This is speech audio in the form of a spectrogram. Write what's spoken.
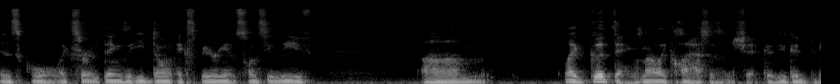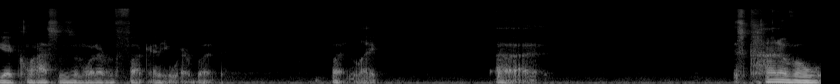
in school, like certain things that you don't experience once you leave. Um, like good things, not like classes and shit, because you could get classes and whatever the fuck anywhere, but, but like, uh, it's kind of a,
